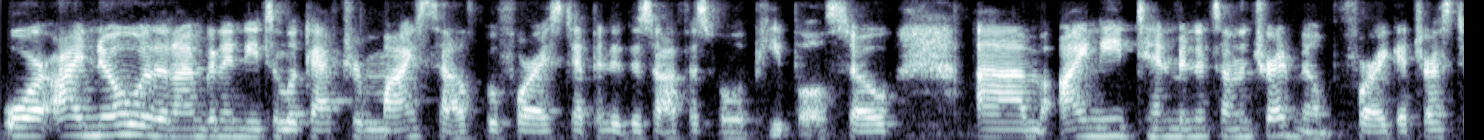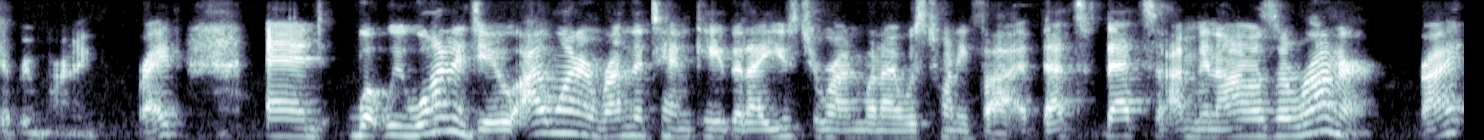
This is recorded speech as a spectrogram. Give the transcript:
Or I know that I'm going to need to look after myself before I step into this office full of people. So um, I need 10 minutes on the treadmill before I get dressed every morning. Right. And what we want to do, I want to run the 10K that I used to run when I was 25. That's, that's, I mean, I was a runner. Right.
